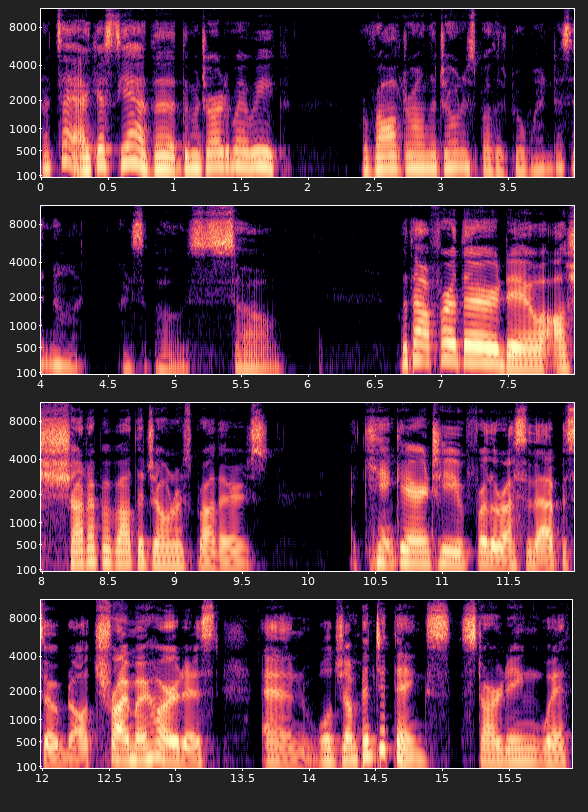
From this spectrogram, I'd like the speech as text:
That's it. I guess yeah. The the majority of my week revolved around the Jonas Brothers, but when does it not? I suppose. So, without further ado, I'll shut up about the Jonas Brothers I can't guarantee you for the rest of the episode, but I'll try my hardest and we'll jump into things, starting with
